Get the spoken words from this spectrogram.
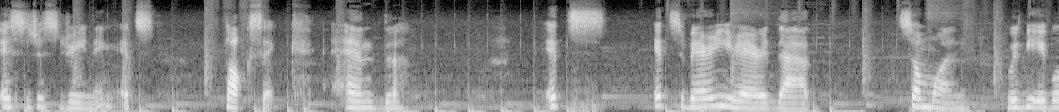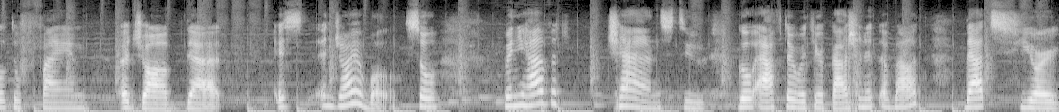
is just draining. It's toxic and it's it's very rare that someone would be able to find a job that is enjoyable. So when you have a chance to go after what you're passionate about, that's your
